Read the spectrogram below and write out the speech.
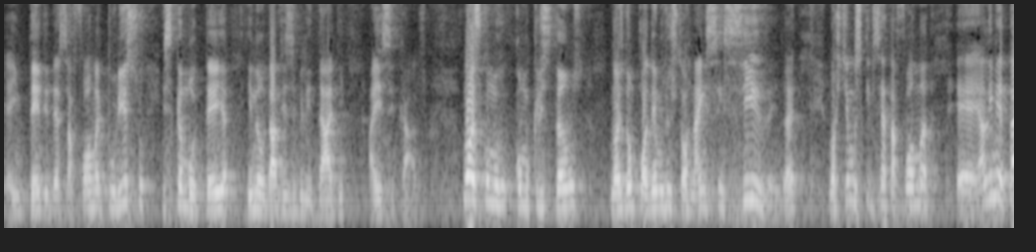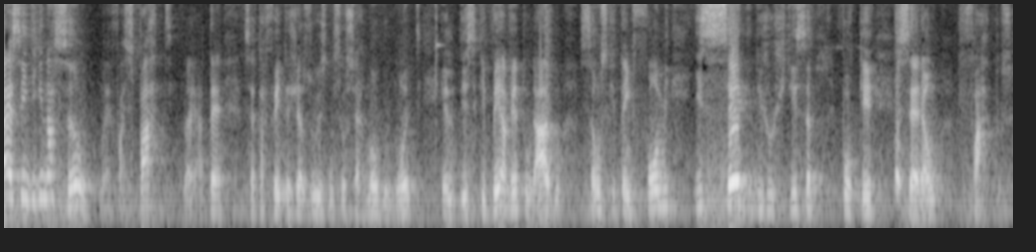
é, entende dessa forma e por isso escamoteia e não dá visibilidade a esse caso. Nós, como, como cristãos, nós não podemos nos tornar insensíveis, né? Nós temos que, de certa forma, é, alimentar essa indignação, né? faz parte. Né? Até certa feita, Jesus, no seu Sermão do Monte, ele disse que bem-aventurado são os que têm fome e sede de justiça, porque serão fartos.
